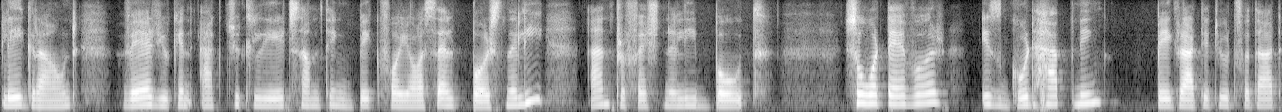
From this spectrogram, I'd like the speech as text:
playground where you can actually create something big for yourself personally and professionally both. So whatever is good happening pay gratitude for that.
